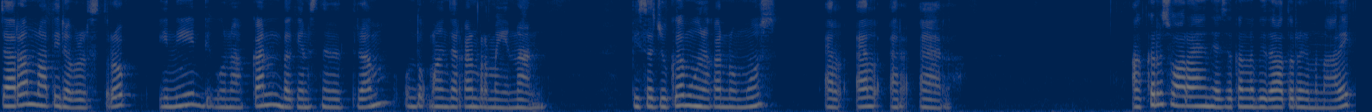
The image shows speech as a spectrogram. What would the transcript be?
Cara melatih double stroke ini digunakan bagian snare drum untuk melancarkan permainan. Bisa juga menggunakan rumus LLRR. Agar suara yang dihasilkan lebih teratur dan menarik,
